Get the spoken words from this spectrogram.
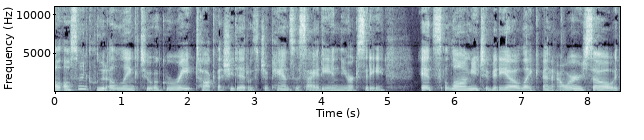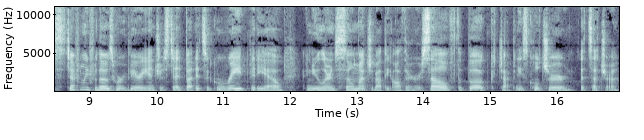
I'll also include a link to a great talk that she did with Japan Society in New York City. It's a long YouTube video, like an hour, so it's definitely for those who are very interested, but it's a great video and you learn so much about the author herself, the book, Japanese culture, etc.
